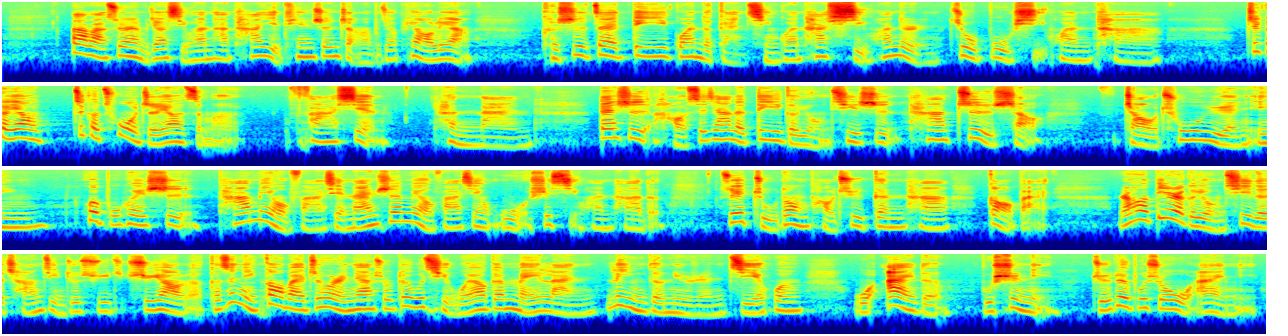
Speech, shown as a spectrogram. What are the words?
爸爸虽然比较喜欢她，她也天生长得比较漂亮，可是，在第一关的感情观，她喜欢的人就不喜欢她。这个要这个挫折要怎么？发现很难，但是郝思嘉的第一个勇气是他至少找出原因，会不会是他没有发现，男生没有发现我是喜欢他的，所以主动跑去跟他告白。然后第二个勇气的场景就需需要了，可是你告白之后，人家说对不起，我要跟梅兰另一个女人结婚，我爱的不是你，绝对不说我爱你。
